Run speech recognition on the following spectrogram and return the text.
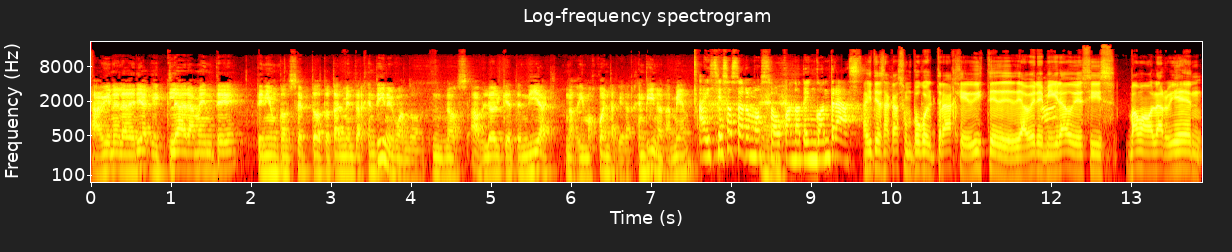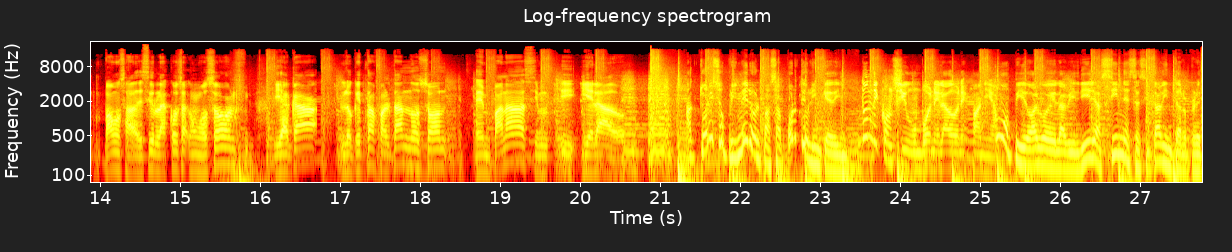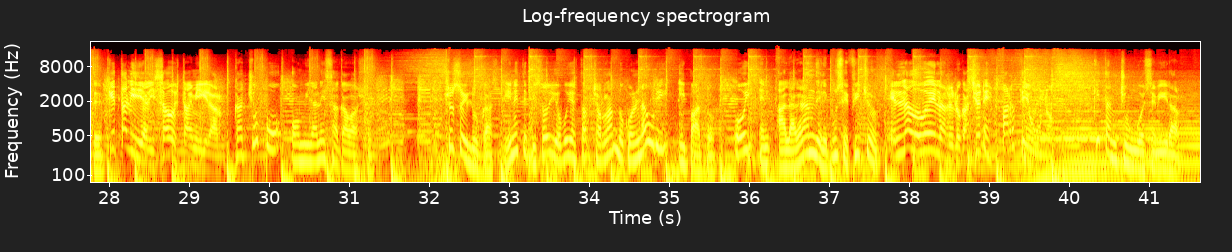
Había una heladería que claramente tenía un concepto totalmente argentino y cuando nos habló el que atendía nos dimos cuenta que era argentino también. Ay, sí, eso es hermoso, cuando te encontrás. Ahí te sacás un poco el traje, viste, de, de haber emigrado y decís, vamos a hablar bien, vamos a decir las cosas como son. Y acá lo que está faltando son empanadas y, y- y helado. ¿Actualizo primero el pasaporte o LinkedIn? ¿Dónde consigo un buen helado en España? ¿Cómo pido algo de la vidriera sin necesitar intérprete? ¿Qué tal idealizado está emigrar? ¿Cachopo o milanesa a caballo? Yo soy Lucas y en este episodio voy a estar charlando con Lauri y Pato. Hoy en A la Grande le puse feature. El lado B de las relocaciones, parte 1. ¿Qué tan chungo es emigrar?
